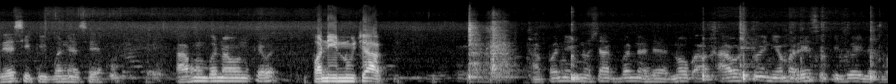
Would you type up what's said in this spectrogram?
રેસીપી બને છે. આ શું બનાવવાનું કહેવાય? પનીરનું શાક. આ પનીરનું શાક બને છે. નો આવડતું હોય ને એમાં રેસીપી જોઈ લેજો.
